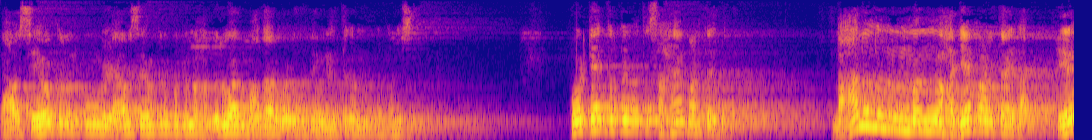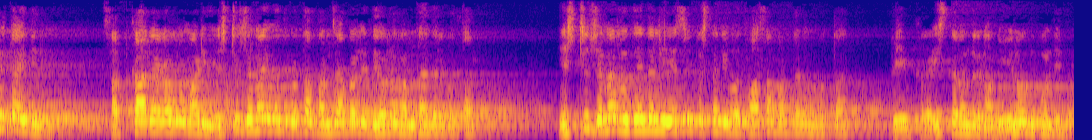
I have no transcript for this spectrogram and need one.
ಯಾವ ಸೇವಕರಿಗೂ ಯಾವ ಸೇವಕರ ಬಗ್ಗೆ ಹಗುರವಾಗಿ ಮಾತಾಡಬಾರ್ದು ದೇವರೇ ಅಂತ ನನಗೆ ಅನಿಸ್ತು ಕೋಟ್ಯಾಂತರ ರೂಪಾಯಿ ಇವತ್ತು ಸಹಾಯ ಮಾಡ್ತಾ ಇದ್ದಾರೆ ನಾನು ನಿಮ್ಮನ್ನು ಹಗೆ ಮಾಡ್ತಾ ಇಲ್ಲ. ಹೇಳ್ತಾ ಇದ್ದೀನಿ. ಸತ್ಕಾರ್ಯಗಳನ್ನು ಮಾಡಿ ಎಷ್ಟು ಜನ ಇವತ್ತು ಗೊತ್ತಾ? ಪಂಜಾಬಲ್ಲಿ ದೇವರನ್ನು ನಂಬ್ತಾ ಇದ್ದಾರೆ ಗೊತ್ತಾ? ಎಷ್ಟು ಜನ ಹೃದಯದಲ್ಲಿ ಯೇಸು ಕೃಷ್ಣನ್ ಇವತ್ತು ವಾಸ ಮಾಡ್ತಾರೆ ಗೊತ್ತಾ? ಬೇ ಕ್ರೈಸ್ತರಂದ್ರೆ ನಾವು ಏನೋ ಅಂದ್ಕೊಂಡಿದ್ದೋ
